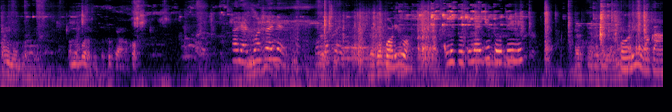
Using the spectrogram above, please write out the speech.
કઈ નહીં બોલો તમે બોલો બીજું શું કહેવાનું કહો હેન્ડ વોશ લઈ લે હેન્ડ વોશ લઈ લે પડ્યું અને તૂટી લઈ જો તૂટી નહીં પડ્યું કા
